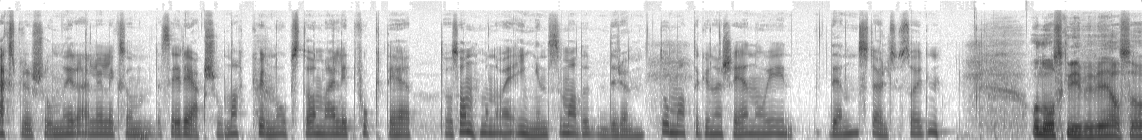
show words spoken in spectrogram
eksplosjoner, eller liksom disse reaksjoner kunne oppstå med litt fuktighet og sånn, men det var ingen som hadde drømt om at det kunne skje noe i den størrelsesorden. Og nå skriver vi altså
